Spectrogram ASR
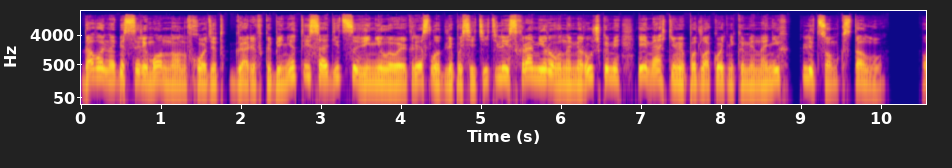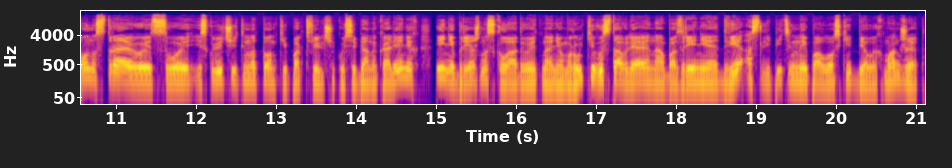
Довольно бесцеремонно он входит к Гарри в кабинет и садится в виниловое кресло для посетителей с хромированными ручками и мягкими подлокотниками на них лицом к столу. Он устраивает свой исключительно тонкий портфельчик у себя на коленях и небрежно складывает на нем руки, выставляя на обозрение две ослепительные полоски белых манжет.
